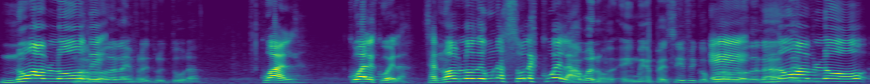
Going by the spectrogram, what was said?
No habló, ¿No de... habló de la infraestructura. ¿Cuál? ¿Cuál escuela? O sea, no habló de una sola escuela. Ah, bueno, en específico, pero habló de la... No habló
